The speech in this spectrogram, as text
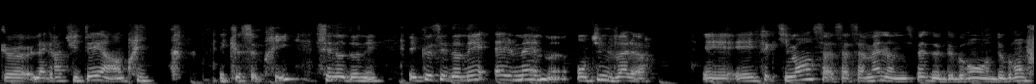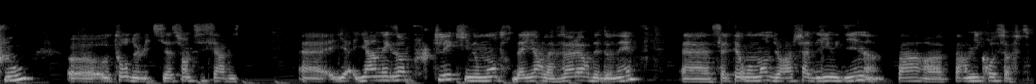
que la gratuité a un prix et que ce prix, c'est nos données et que ces données elles-mêmes ont une valeur. Et, effectivement, ça, ça, ça, amène un espèce de, grand, flou euh, autour de l'utilisation de ces services. Euh, il y, a un exemple clé qui nous montre d'ailleurs la valeur des données. Euh, C'était au moment du rachat de LinkedIn par, euh, par Microsoft.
